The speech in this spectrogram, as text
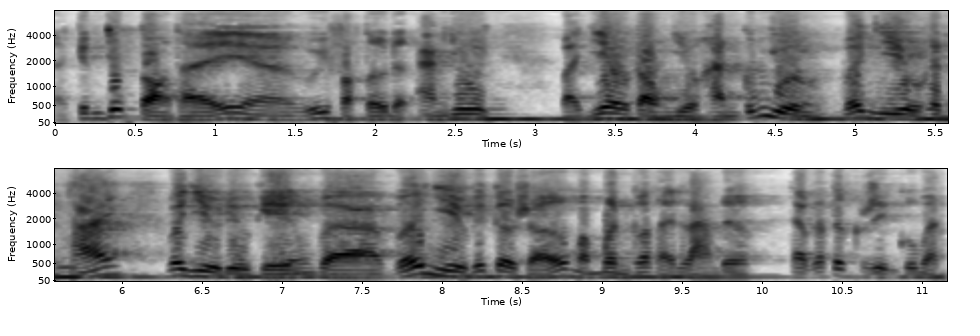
À, kính chúc toàn thể à, quý phật tử được an vui và gieo trồng nhiều hạnh cúng dường với nhiều hình thái với nhiều điều kiện và với nhiều cái cơ sở mà mình có thể làm được theo cách thức riêng của mình.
